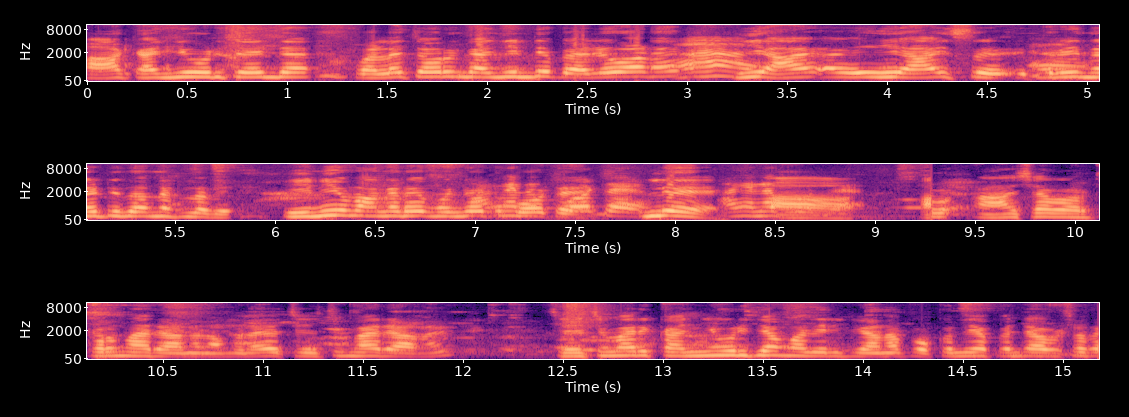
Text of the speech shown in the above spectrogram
ആ കഞ്ഞി കുടിച്ചതിന്റെ വെള്ളച്ചോറും കഞ്ഞിന്റെ ബലമാണ് ഈ ഈ ആയുസ് ഇത്രയും നീട്ടി തന്നിട്ടുള്ളത്. ഇനിയും അങ്ങനെ മുന്നോട്ട് പോട്ടെ. ഇല്ലേ? ആ. ആശാ വർക്കർമാരാണ് നമ്മുടെ ചേച്ചിമാരാണ്. ചേച്ചിമാർ കഞ്ഞി കുടിക്കാൻ വന്നിരിക്കുകയാണ്. പൊക്കുന്നിയപ്പന്റെ ഔഷധ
